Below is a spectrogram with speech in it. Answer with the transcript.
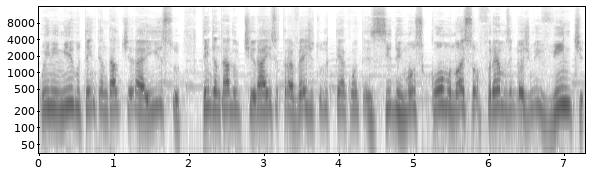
O inimigo tem tentado tirar isso, tem tentado tirar isso através de tudo que tem acontecido, irmãos, como nós sofremos em 2020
